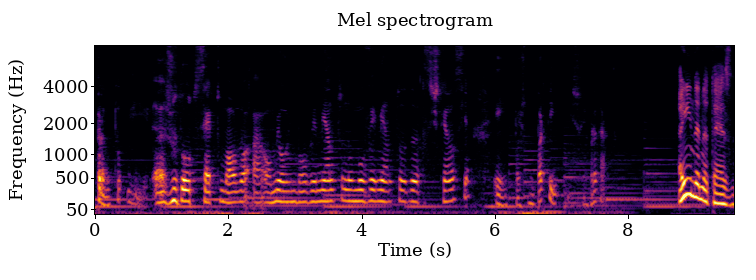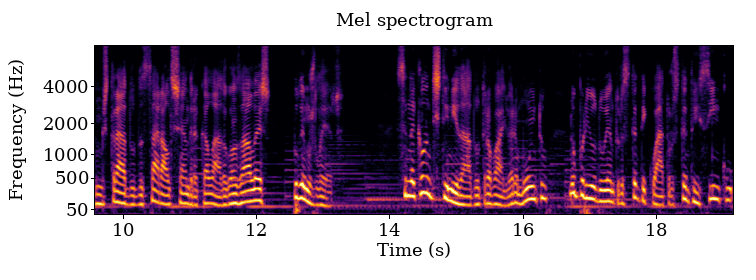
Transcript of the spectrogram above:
pronto, e ajudou de certo modo ao meu envolvimento no movimento de resistência e depois no partido, isso é verdade. Ainda na tese de mestrado de Sara Alexandra Calado Gonzalez, podemos ler: Se na clandestinidade o trabalho era muito, no período entre 74 e 75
